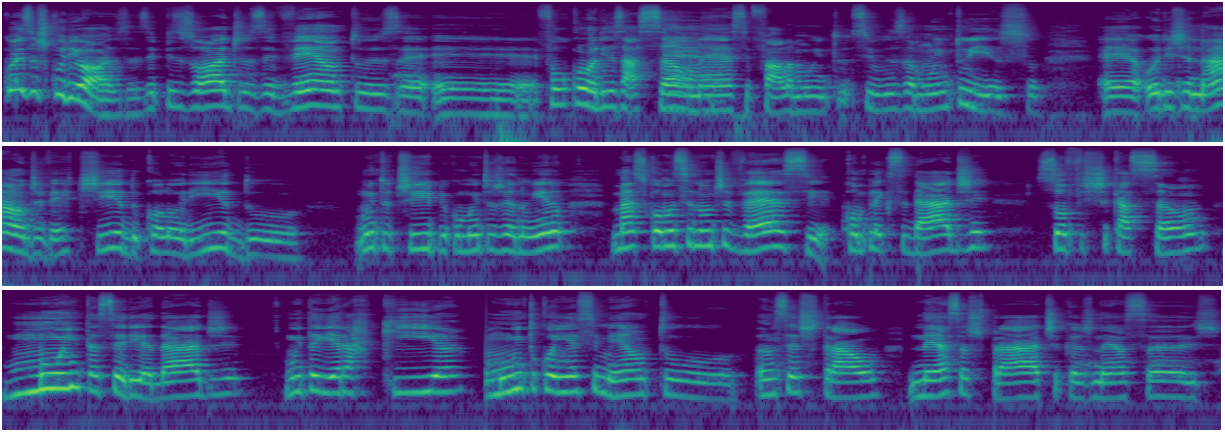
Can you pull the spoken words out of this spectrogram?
coisas curiosas, episódios, eventos, é, é, folclorização, é. né? Se fala muito, se usa muito isso. É, original, divertido, colorido, muito típico, muito genuíno, mas como se não tivesse complexidade, sofisticação, muita seriedade muita hierarquia, muito conhecimento ancestral nessas práticas, nessas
